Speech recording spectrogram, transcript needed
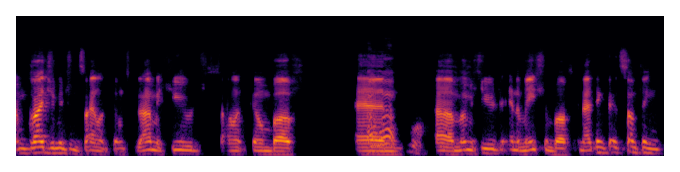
I'm glad you mentioned silent films because I'm a huge silent film buff and oh, wow, um, I'm a huge animation buff. And I think that's something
